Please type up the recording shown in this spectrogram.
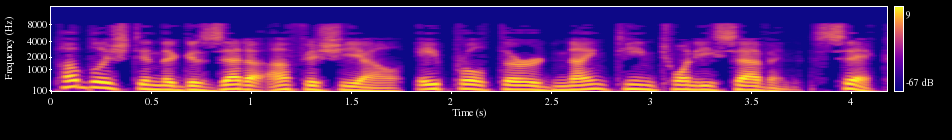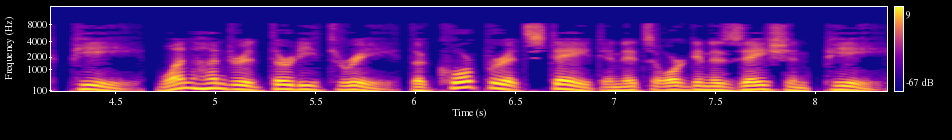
Published in the Gazzetta Ufficiale, April 3, 1927 sic p. 133 The Corporate State and its Organization p.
